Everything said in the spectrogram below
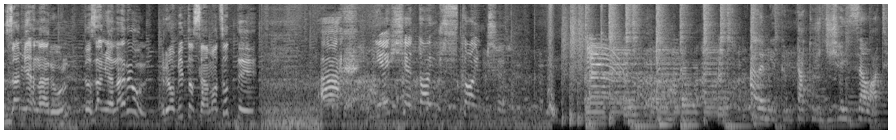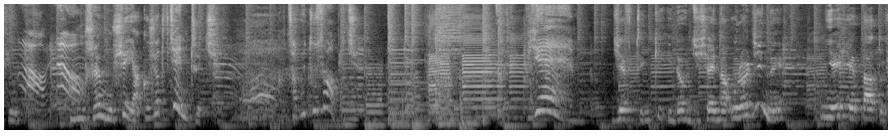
Zamiana ról to zamiana ról. Robię to samo co ty. Ach, niech się to już skończy. Ale mnie ten tatuś dzisiaj załatwił. Muszę mu się jakoś odwdzięczyć. Co by tu zrobić? Wiem! Dziewczynki idą dzisiaj na urodziny. Niech je tatuś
